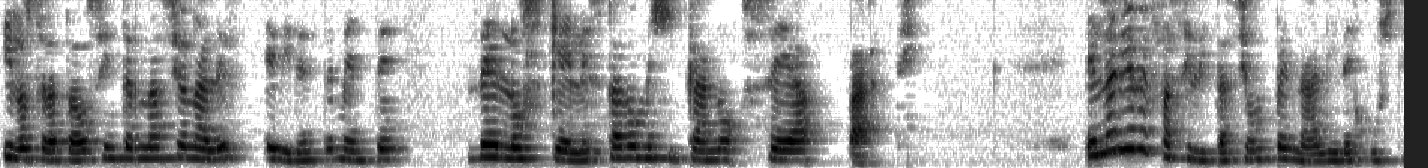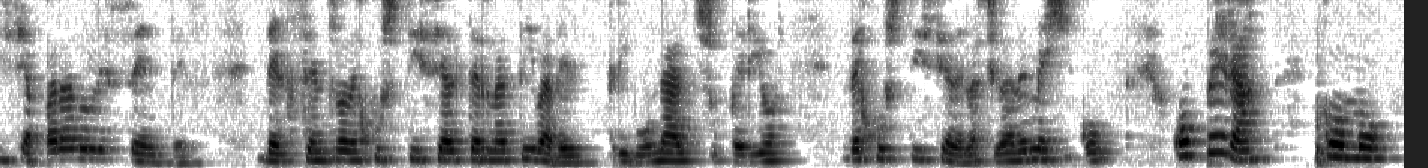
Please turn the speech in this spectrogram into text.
y los tratados internacionales, evidentemente, de los que el Estado mexicano sea parte. El área de facilitación penal y de justicia para adolescentes del Centro de Justicia Alternativa del Tribunal Superior de Justicia de la Ciudad de México opera como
